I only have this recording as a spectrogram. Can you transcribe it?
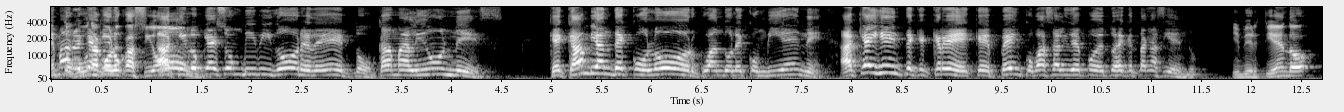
Hermano, con una aquí- colocación. Aquí lo que hay son vividores de esto, camaleones, que cambian de color cuando le conviene. Aquí hay gente que cree que Penco va a salir del poder, entonces ¿qué están haciendo? Invirtiendo,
